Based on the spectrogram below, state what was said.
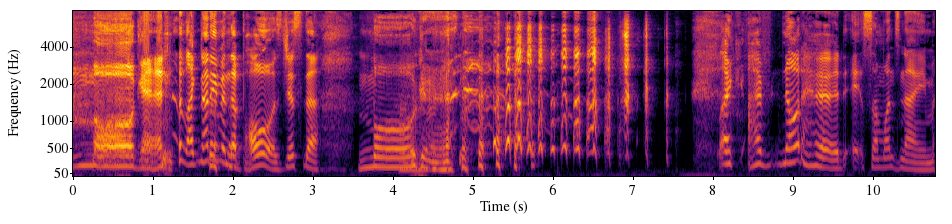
Morgan, like not even the pause, just the Morgan. like I've not heard someone's name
